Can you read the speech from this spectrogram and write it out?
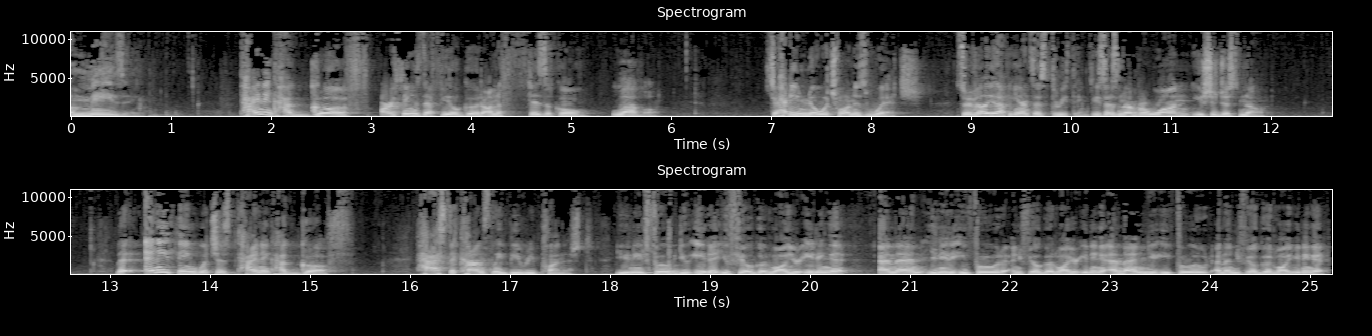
amazing. Tainig HaGuf are things that feel good on a physical level. So how do you know which one is which? So Rav Lopian says three things. He says, number one, you should just know that anything which is Tainig HaGuf has to constantly be replenished. You need food, you eat it, you feel good while you're eating it, and then you need to eat food and you feel good while you're eating it, and then you eat food and then you feel good while you're eating it,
